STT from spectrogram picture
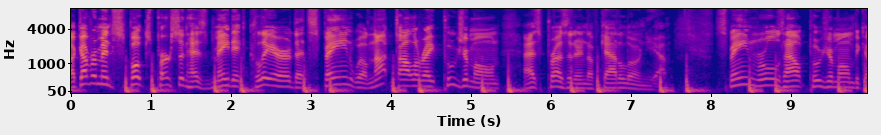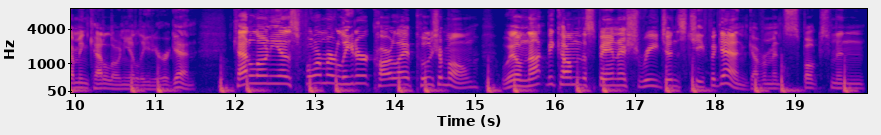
A government spokesperson has made it clear that Spain will not tolerate Puigdemont as president of Catalonia. Spain rules out Puigdemont becoming Catalonia leader again. Catalonia's former leader, Carles Puigdemont, will not become the Spanish region's chief again, government spokesman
